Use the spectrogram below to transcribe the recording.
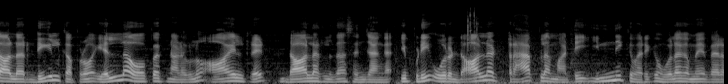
டாலர் டீலுக்கு அப்புறம் எல்லா ஓபெக் நாடுகளும் ஆயில் ரேட் டாலர்ல தான் செஞ்சாங்க. இப்படி ஒரு டாலர் ட்ராப்ல மாட்டி இன்னைக்கு வரைக்கும் உலகமே வேற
